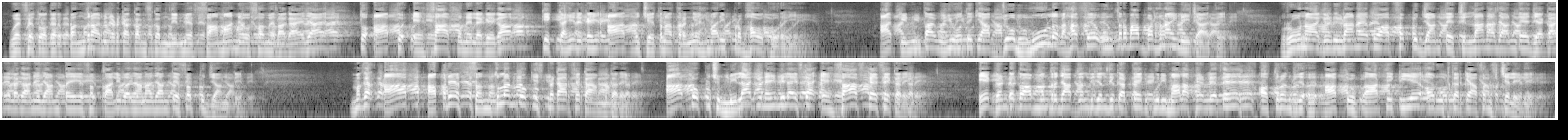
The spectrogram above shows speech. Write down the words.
वैसे तो अगर पंद्रह मिनट का कम से कम दिन में सामान्य समय लगाया जाए तो आपको एहसास होने लगेगा कि कहीं ना कहीं आत्म चेतना तरंगे हमारी प्रभावक हो रही है। आपकी न्यूनता वही होती कि आप जो मूल रहस्य उन तरफ़ आप बढ़ना ही नहीं चाहते। रोना, गिड़गिड़ाना है तो आप सब कुछ जानते हैं, चिल्लाना जानते हैं, जयकारे लगाने जानते हैं सब ताली बजाना जानते हैं, सब कुछ जानते हैं। मगर आप अपने संतुलन को किस प्रकार से काम करें? आपको कुछ मिला कि नहीं मिला, इसका एहसास कैसे करें? एक घंटे तो आप मंत्र जाप जल्दी जल्दी करते हैं कि पूरी माला फेर लेते हैं और तुरंत आपको आरती किए और उठ करके आसन चले गए।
